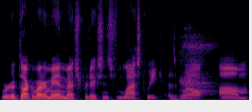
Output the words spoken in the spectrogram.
we're gonna talk about our man of the match predictions from last week as well. Um,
